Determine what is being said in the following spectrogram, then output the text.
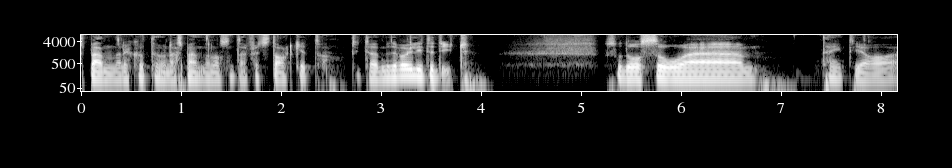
spänn eller 1700 spänn eller något sånt där för ett startkit. Tyckte jag, men det var ju lite dyrt. Så då så eh, tänkte jag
